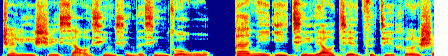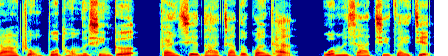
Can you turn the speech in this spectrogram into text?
这里是小星星的星座屋，带你一起了解自己和十二种不同的性格。感谢大家的观看，我们下期再见。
